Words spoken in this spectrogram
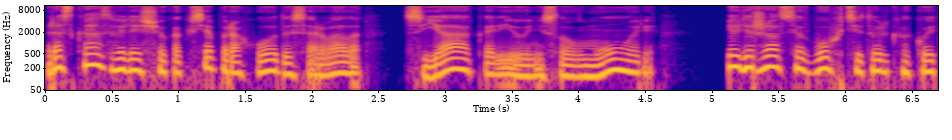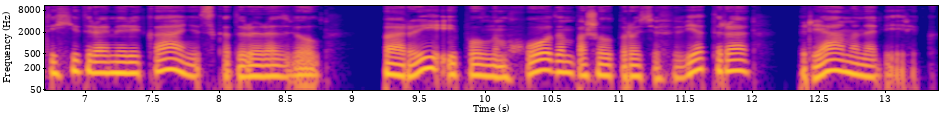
Рассказывали еще, как все пароходы сорвало с якоря и унесло в море, и удержался в бухте только какой-то хитрый американец, который развел пары и полным ходом пошел против ветра прямо на берег.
